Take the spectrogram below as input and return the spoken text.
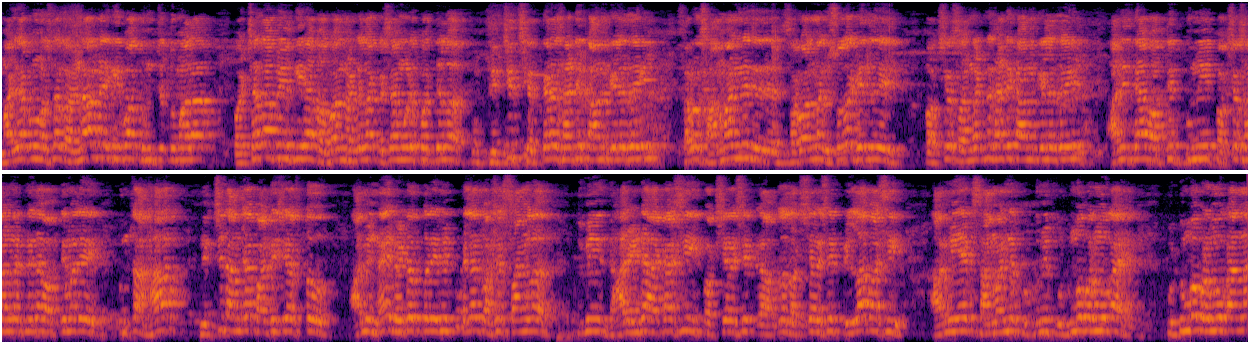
माझ्याकडून असं घडणार नाही की बा तुमचे तुम्हाला पश्चाताप येईल की या भगवान मांडेला कशामुळे पद दिलं. निश्चित शेतकऱ्यासाठी काम केलं जाईल सर्वसामान्य सर्वांना विश्वासात घेतलं जाईल पक्ष संघटनेसाठी काम केलं जाईल आणि त्या बाबतीत तुम्ही पक्ष संघटनेच्या बाबतीमध्ये तुमचा हात निश्चित आमच्या पाठीशी असतो. आम्ही नाही भेटत तरी मी पहिल्याच भाषेत सांगलं तुम्ही धार आकाशी पक्ष असे आपलं लक्ष असे पिल्लापाशी. आम्ही एक सामान्य तुम्ही कुटुंब प्रमुख आहे. कुटुंब प्रमुखांना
